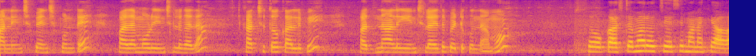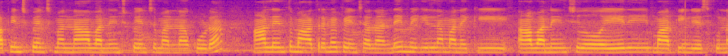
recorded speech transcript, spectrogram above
వన్ ఇంచు పెంచుకుంటే పదమూడు ఇంచులు కదా. ఖర్చుతో కలిపి పద్నాలుగు ఇంచులు అయితే పెట్టుకుందాము. సో కస్టమర్ వచ్చేసి మనకి హాఫ్ ఇంచ్ పెంచమన్నా వన్ ఇంచ్ పెంచమన్నా కూడా ఆ లెంత్ మాత్రమే పెంచాలండి. మిగిలిన మనకి ఆ వన్ ఇంచ్ ఏది మార్కింగ్ చేసుకున్న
